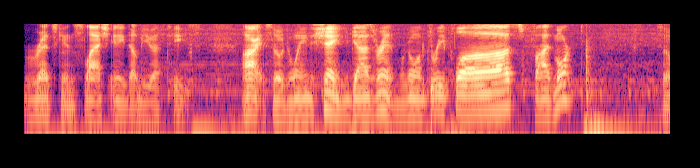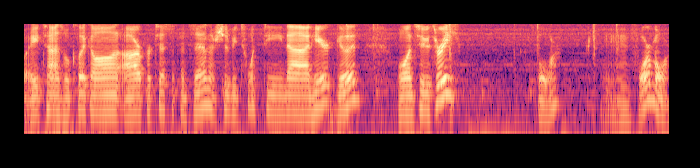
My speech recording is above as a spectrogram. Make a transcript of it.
Redskins slash any WFTs. All right, so Dwayne DeShane, you guys are in. We're going three plus five more. So eight times we'll click on our participants in. There should be 29 here. Good. One, two, three, four, and four more.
